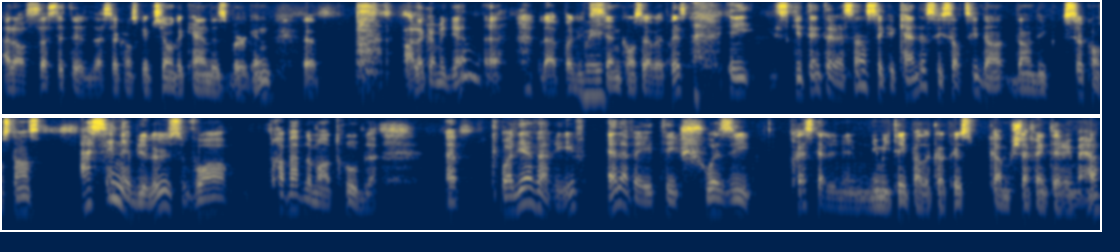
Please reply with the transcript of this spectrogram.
Alors ça, c'était la circonscription de Candice Bergen. Euh, par la comédienne, euh, la politicienne conservatrice. Et ce qui est intéressant, c'est que Candice est sortie dans, dans des circonstances assez nébuleuses, voire probablement troubles. Euh, Poiliev arrive, elle avait été choisie presque à l'unanimité par le caucus comme chef intérimaire,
